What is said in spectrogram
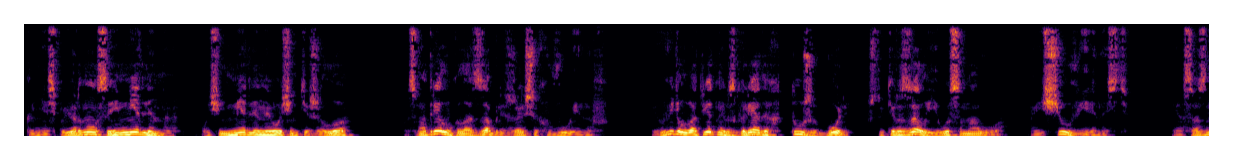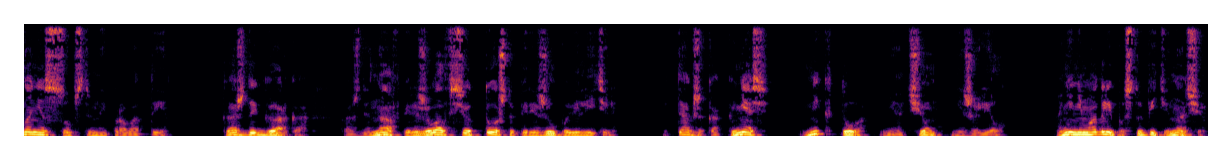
Князь повернулся и медленно, очень медленно и очень тяжело посмотрел в глаза ближайших воинов и увидел в ответных взглядах ту же боль, что терзала его самого, а еще уверенность и осознание собственной правоты. Каждый гарка, каждый нав переживал все то, что пережил повелитель. И так же, как князь, никто ни о чем не жалел. Они не могли поступить иначе.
